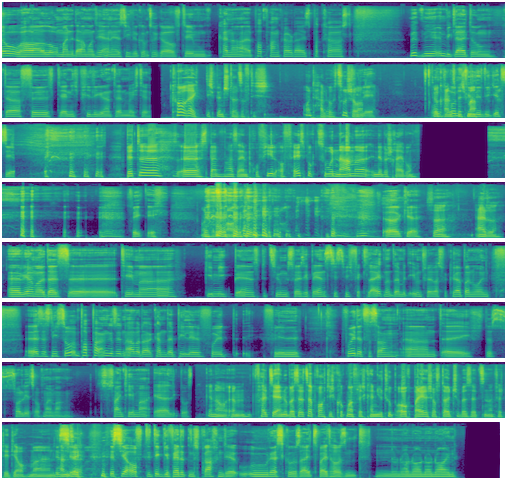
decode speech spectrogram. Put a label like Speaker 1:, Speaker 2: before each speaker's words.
Speaker 1: So, hallo meine Damen und Herren, herzlich willkommen zurück auf dem Kanal Pop Punk Paradise Podcast. Mit mir in Begleitung der Phil, der nicht Pili genannt werden möchte.
Speaker 2: Korrekt, ich bin stolz auf dich. Und hallo Zuschauer.
Speaker 1: Pile.
Speaker 2: Du
Speaker 1: und,
Speaker 2: kannst
Speaker 1: und
Speaker 2: mich
Speaker 1: Pili,
Speaker 2: mal.
Speaker 1: wie geht's dir?
Speaker 2: Bitte äh, spamt mal sein Profil auf Facebook zu, Name in der Beschreibung.
Speaker 1: Fick dich.
Speaker 2: Und Maul.
Speaker 1: Okay.
Speaker 2: so, also,
Speaker 1: Äh, wir haben heute das äh, Thema Gimmick-Bands beziehungsweise Bands, die sich verkleiden und damit eventuell was verkörpern wollen. Äh, es ist nicht so im Pop angesehen, aber da kann der Pile viel, dazu sagen und äh, ich, das soll jetzt auch mal machen. Sein Thema, er liegt los.
Speaker 2: genau. Ähm, falls ihr einen Übersetzer braucht, ich guck mal, vielleicht kann YouTube auch bayerisch auf Deutsch übersetzen, dann versteht ihr auch mal einen
Speaker 1: Ist ja, ist ja auf den gefährdeten Sprachen der UNESCO seit 2009.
